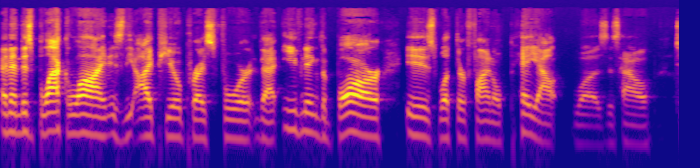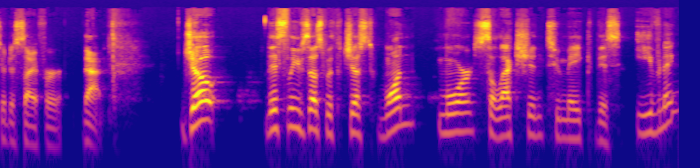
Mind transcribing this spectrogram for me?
and then this black line is the IPO price for that evening. The bar is what their final payout was. Is how to decipher that. Joe, this leaves us with just one more selection to make this evening.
